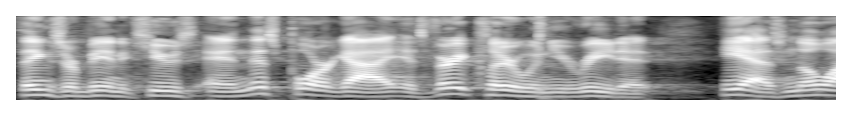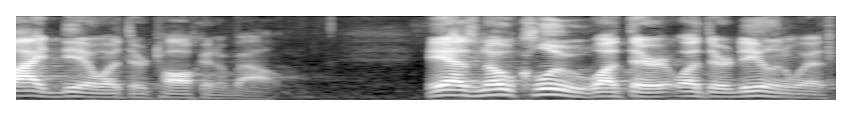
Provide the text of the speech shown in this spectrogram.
things are being accused. And this poor guy, it's very clear when you read it, he has no idea what they're talking about. He has no clue what they're, what they're dealing with.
